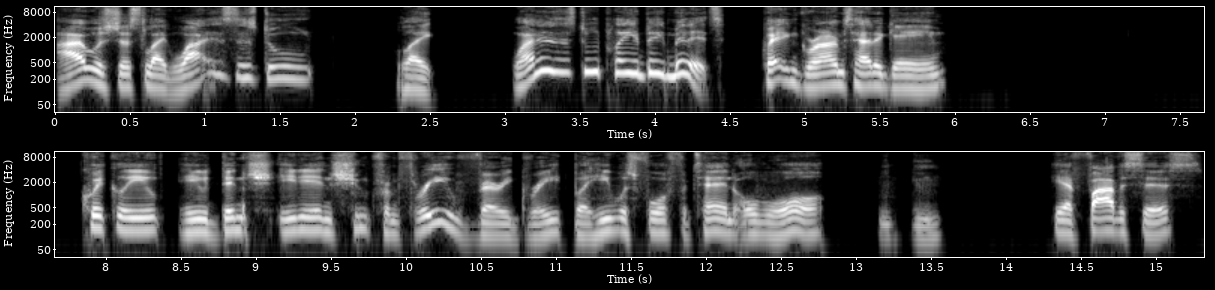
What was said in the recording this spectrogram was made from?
I was just like, why is this dude like, why is this dude playing big minutes? Quentin Grimes had a game. Quickley, he didn't sh- he didn't shoot from three very great, but he was four for ten overall. Mhm. He had five assists.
